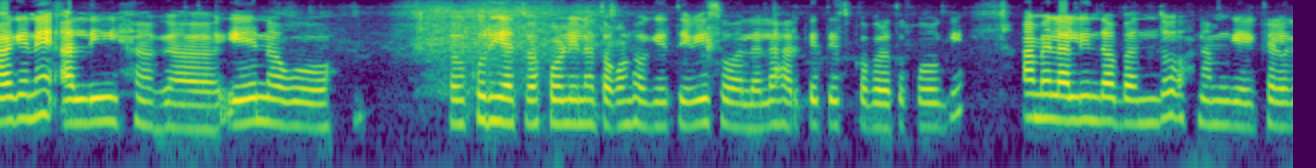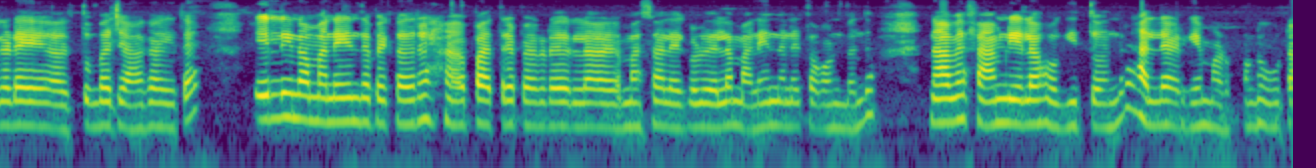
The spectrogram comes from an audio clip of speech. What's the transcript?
ಹಾಗೆಯೇ ಅಲ್ಲಿ ಏನು ನಾವು ಕುರಿ ಅಥವಾ ಕೋಳಿನ ತೊಗೊಂಡು ಹೋಗಿರ್ತೀವಿ. ಸೊ ಅಲ್ಲೆಲ್ಲ ಹರಕೆ ತೀರ್ಸ್ಕೊಬರೋದಕ್ಕೆ ಹೋಗಿ, ಆಮೇಲೆ ಅಲ್ಲಿಂದ ಬಂದು ನಮಗೆ ಕೆಳಗಡೆ ತುಂಬ ಜಾಗ ಇದೆ. ಇಲ್ಲಿ ನಮ್ಮ ಮನೆಯಿಂದ ಬೇಕಾದರೆ ಪಾತ್ರೆ ಪಗಡೆ ಎಲ್ಲ, ಮಸಾಲೆಗಳು ಎಲ್ಲ ಮನೆಯಿಂದನೇ ತೊಗೊಂಡು ಬಂದು ನಾವೇ ಫ್ಯಾಮ್ಲಿ ಎಲ್ಲ ಹೋಗಿತ್ತು ಅಂದರೆ ಅಲ್ಲೇ ಅಡುಗೆ ಮಾಡಿಕೊಂಡು, ಊಟ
